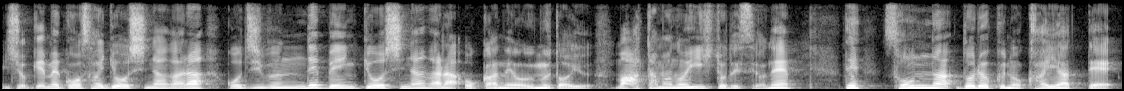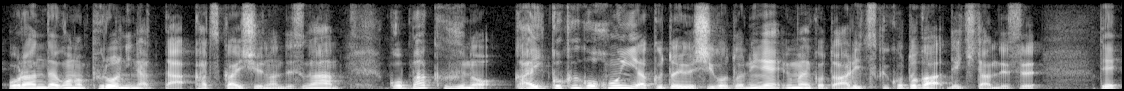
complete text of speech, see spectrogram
一生懸命こう作業しながらこう自分で勉強しながらお金を生むというまあ頭のいい人ですよね。でそんな努力の甲斐あってオランダ語のプロになった勝海舟なんですがこう幕府の外国語翻訳という仕事にねうまいことありつくことができたんです。で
